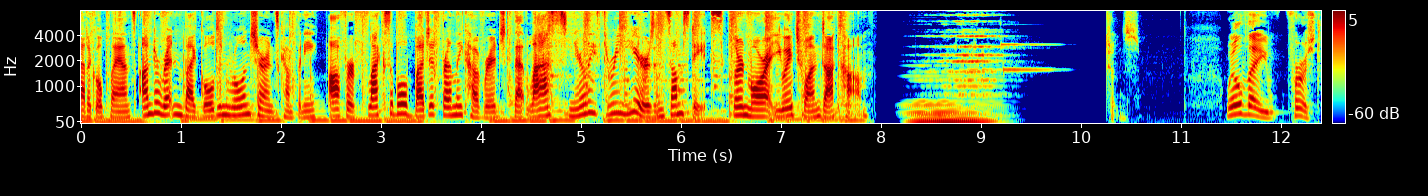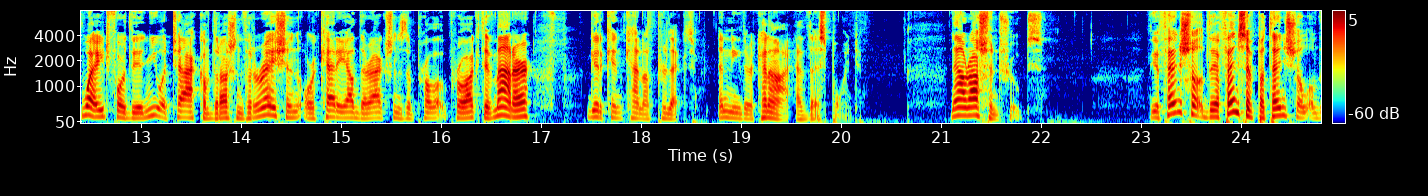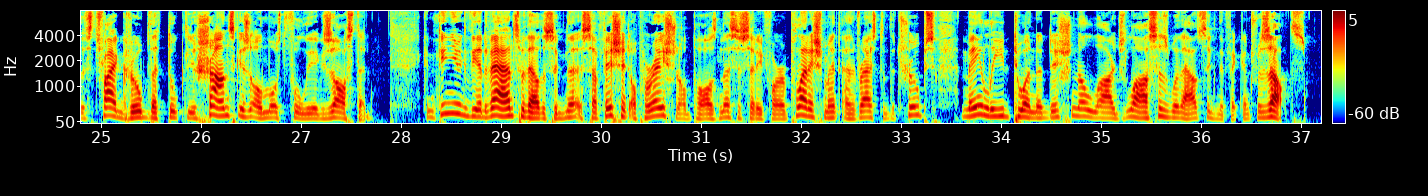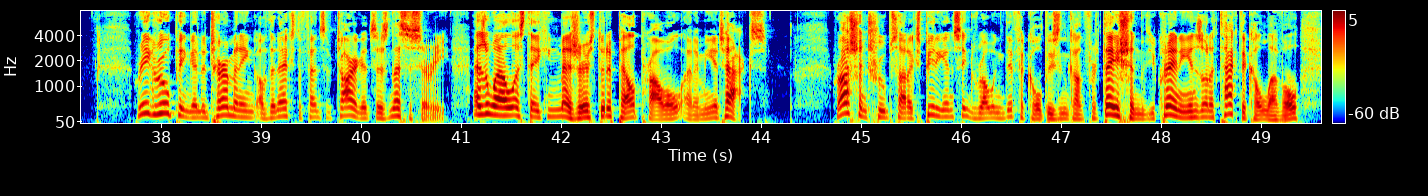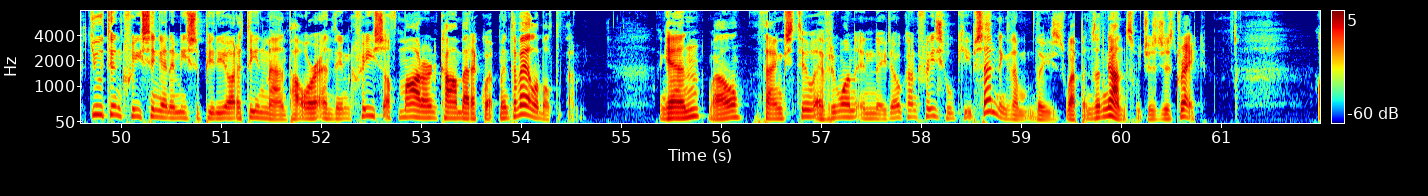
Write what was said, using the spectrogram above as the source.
Medical Plans underwritten by Golden Rule Insurance Company, offer flexible, budget friendly coverage that lasts nearly three years in some states. Learn more at uh1.com. Will they first wait for the new attack of the Russian Federation or carry out their actions in a pro- proactive manner? Girkin cannot predict, and neither can I at this point. Now, Russian troops. The, offensive, the offensive potential of the strike group that took Lysychansk is almost fully exhausted. Continuing the advance without a sufficient operational pause necessary for replenishment and rest of the troops may lead to an additional large losses without significant results. Regrouping and determining of the next offensive targets is necessary, as well as taking measures to repel prowl enemy attacks. Russian troops are experiencing growing difficulties in confrontation with Ukrainians on a tactical level due to increasing enemy superiority in manpower and the increase of modern combat equipment available to them. Again, well, thanks to everyone in NATO countries who keep sending them these weapons and guns, which is just great.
